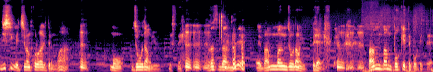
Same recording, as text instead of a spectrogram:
自身が一番心がけてるのは、うんもう冗談を言うんですね。うんうんうん。雑談で、えーバンバン冗談を言って、うんうんバンバンボケてボケて、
